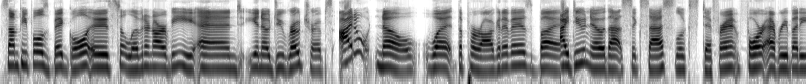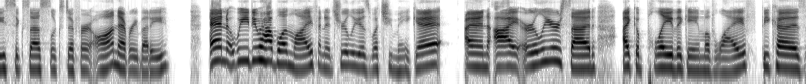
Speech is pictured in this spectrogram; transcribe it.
Some people's big goal is to live in an RV and, you know, do road trips. I don't know what the prerogative is, but I do know that success looks different for everybody. Success looks different on everybody. And we do have one life, and it truly is what you make it. And I earlier said I could play the game of life because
